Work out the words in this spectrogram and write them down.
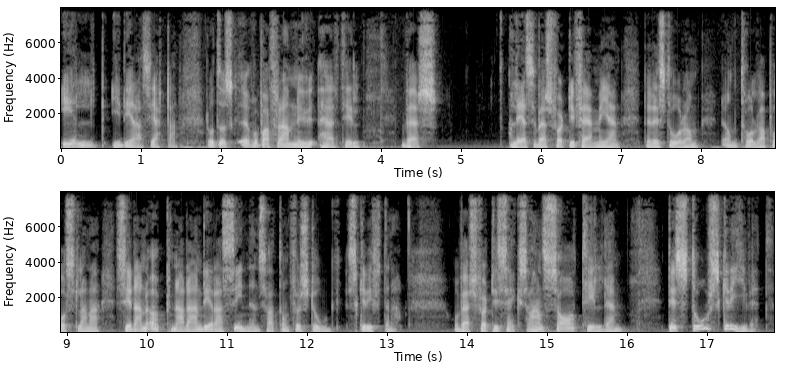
eld i deras hjärtan. Låt oss hoppa fram nu här till vers läser vers 45 igen, där det står om de tolv apostlarna. Sedan öppnade han deras sinnen så att de förstod skrifterna. Och vers 46, och han sa till dem, det står skrivet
